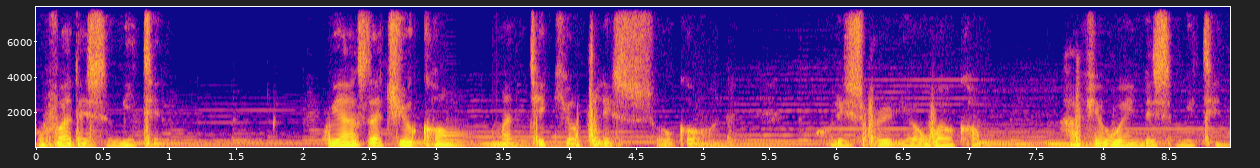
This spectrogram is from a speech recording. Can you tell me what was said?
over this meeting. We ask that you come and take your place, oh God. Holy Spirit, you're welcome. Have your way in this meeting.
